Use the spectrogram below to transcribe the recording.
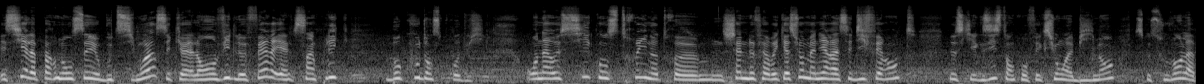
Et si elle a pas renoncé au bout de 6 mois, c'est qu'elle a envie de le faire et elle s'implique beaucoup dans ce produit. On a aussi construit notre euh, chaîne de fabrication de manière assez différente de ce qui existe en confection, habillement, parce que souvent la,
